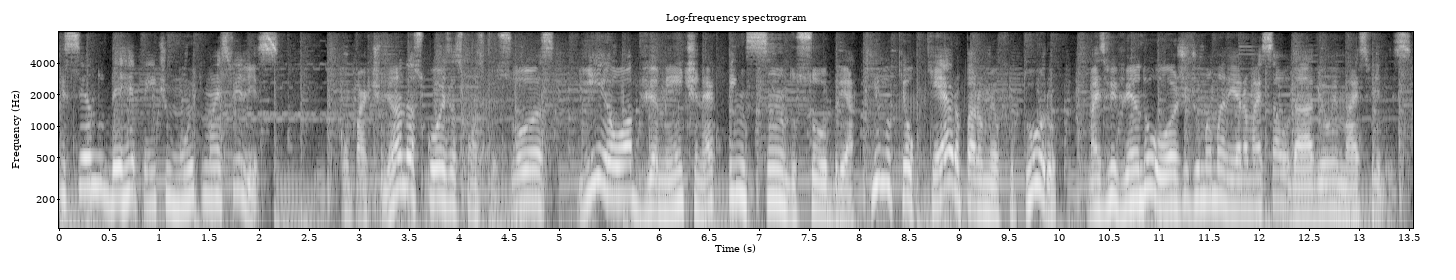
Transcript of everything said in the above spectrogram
e sendo de repente muito mais feliz compartilhando as coisas com as pessoas e obviamente, né, pensando sobre aquilo que eu quero para o meu futuro, mas vivendo hoje de uma maneira mais saudável e mais feliz.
